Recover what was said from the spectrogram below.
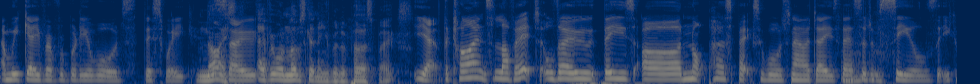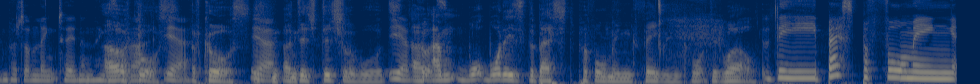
and we gave everybody awards this week. Nice. So Everyone loves getting a bit of perspex. yeah, the clients love it, although these are not Perspex awards nowadays. They're sort of seals that you can put on LinkedIn and things Oh, like of that. course. Yeah. Of course. Yeah. Uh, dig- digital awards. Yeah, of Uh, course. and what what is the best performing thing? What did well? The best performing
